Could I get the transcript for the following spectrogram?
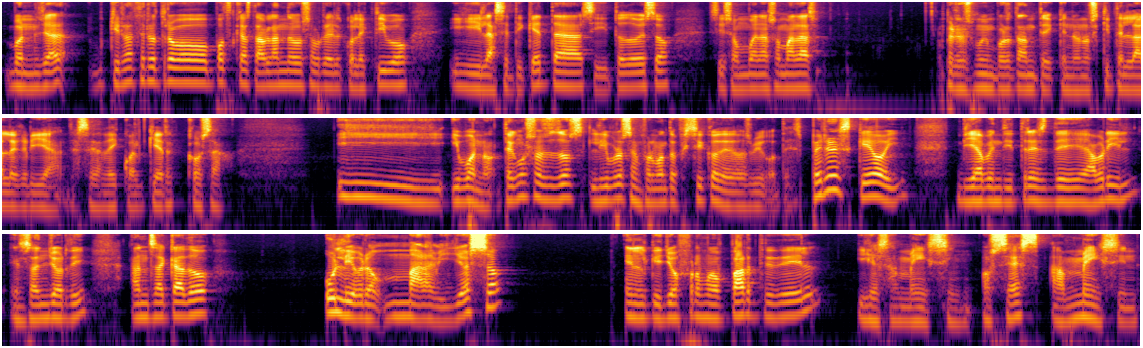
Bueno, ya quiero hacer otro podcast hablando sobre el colectivo y las etiquetas y todo eso, si son buenas o malas, pero es muy importante que no nos quiten la alegría, ya sea de cualquier cosa. Y, bueno, tengo esos dos libros en formato físico de dos bigotes. Pero es que hoy, día 23 de abril, en San Jordi, han sacado un libro maravilloso en el que yo formo parte de él y es amazing, o sea, es amazing.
